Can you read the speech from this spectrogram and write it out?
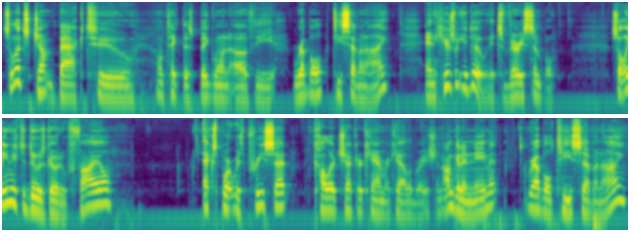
So let's jump back to, I'll take this big one of the Rebel T7i. And here's what you do. It's very simple. So all you need to do is go to File, Export with Preset, Color Checker Camera Calibration. I'm going to name it Rebel T7i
